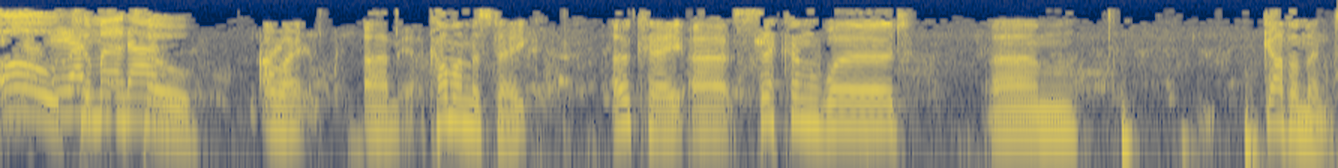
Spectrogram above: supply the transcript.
Oh, al tomato. All right. Um, common mistake. Okay. Uh, second word. Um, government.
